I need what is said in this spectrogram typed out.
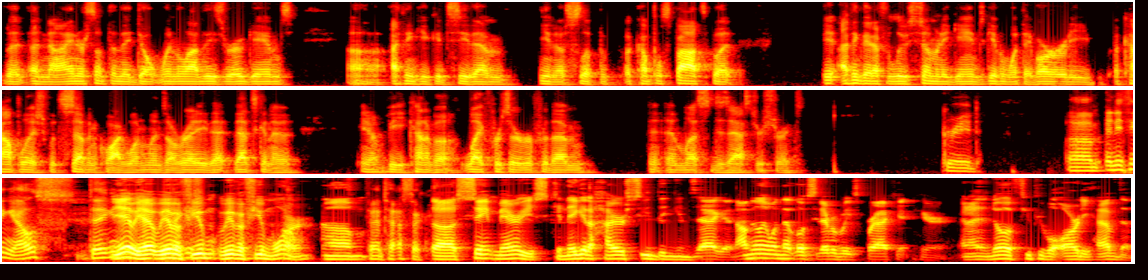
the, a nine or something. They don't win a lot of these road games. Uh, I think you could see them, you know, slip a, a couple spots, but I think they'd have to lose so many games given what they've already accomplished with seven quad one wins already. That that's going to, you know, be kind of a life preserver for them unless disaster strikes. Agreed. Um, anything else? Dagan? Yeah, we have we have a few we have a few more. Um, Fantastic. Uh, St. Mary's, can they get a higher seed than Gonzaga? And I'm the only one that looks at everybody's bracket here, and I know a few people already have them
